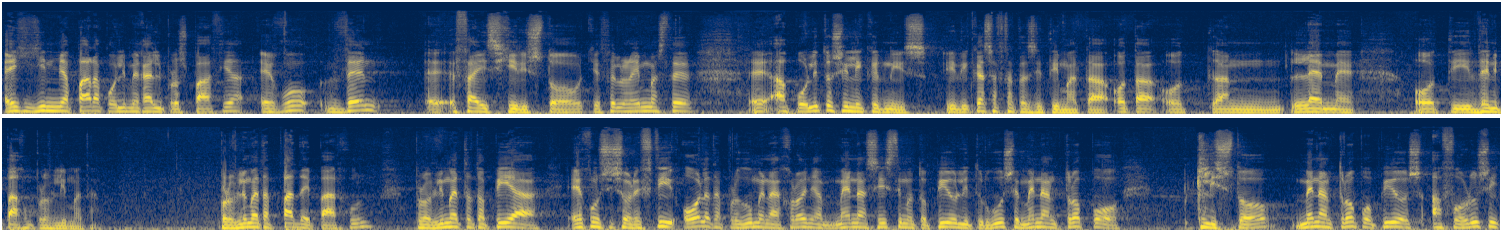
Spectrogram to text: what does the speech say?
Έχει γίνει μια πάρα πολύ μεγάλη προσπάθεια. Εγώ δεν ε, θα ισχυριστώ και θέλω να είμαστε ε, απολύτως ειλικρινείς, ειδικά σε αυτά τα ζητήματα, όταν, όταν λέμε ότι δεν υπάρχουν προβλήματα. Προβλήματα πάντα υπάρχουν. Προβλήματα τα οποία έχουν συσσωρευτεί όλα τα προηγούμενα χρόνια με ένα σύστημα το οποίο λειτουργούσε με έναν τρόπο κλειστό, με έναν τρόπο ο οποίος αφορούσε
